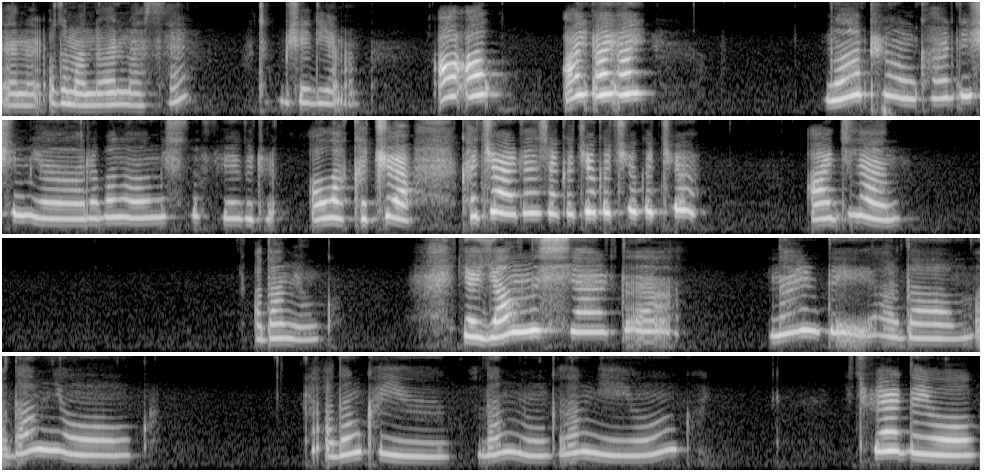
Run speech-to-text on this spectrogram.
Yani o zaman da ölmezse artık bir şey diyemem. Aa, al. Ay ay ay. Ne yapıyorsun kardeşim ya? Arabanı almışsın suya götür. Allah kaçıyor. Kaçıyor arkadaşlar. Kaçıyor kaçıyor kaçıyor. Acilen. Adam yok. Ya yanlış yerde. Nerede adam? Adam yok. Adam kayıp. Adam yok. Adam niye yok? Hiçbir yerde yok.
